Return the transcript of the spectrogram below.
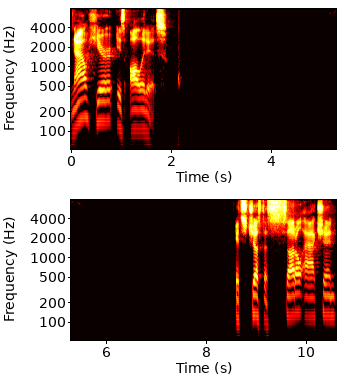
Now, here is all it is. It's just a subtle action,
